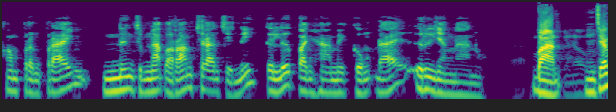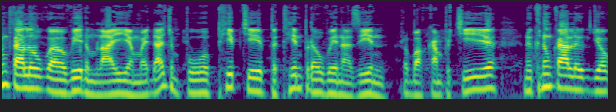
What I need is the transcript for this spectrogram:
ខំប្រឹងប្រែងនិងចំណាប់អារម្មណ៍ច្រើនជាងនេះទៅលើបញ្ហាមេគង្គដែរឬយ៉ាងណានោះ បាទអញ្ចឹងតើលោកវាតម្លៃយ៉ាងម៉េចដែរចំពោះភាពជាប្រធានបដូវវេនអាស៊ានរបស់កម្ពុជា នៅក្នុងការលើកយក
